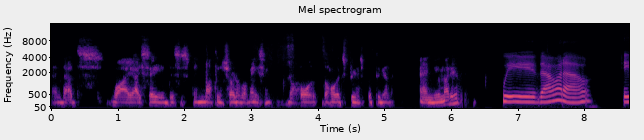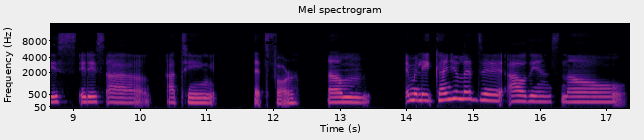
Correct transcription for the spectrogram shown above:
and that's why I say this has been nothing short of amazing. The whole the whole experience put together. And you, Maria? Without a doubt, is it is a a team effort. Um, Emily, can you let the audience know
